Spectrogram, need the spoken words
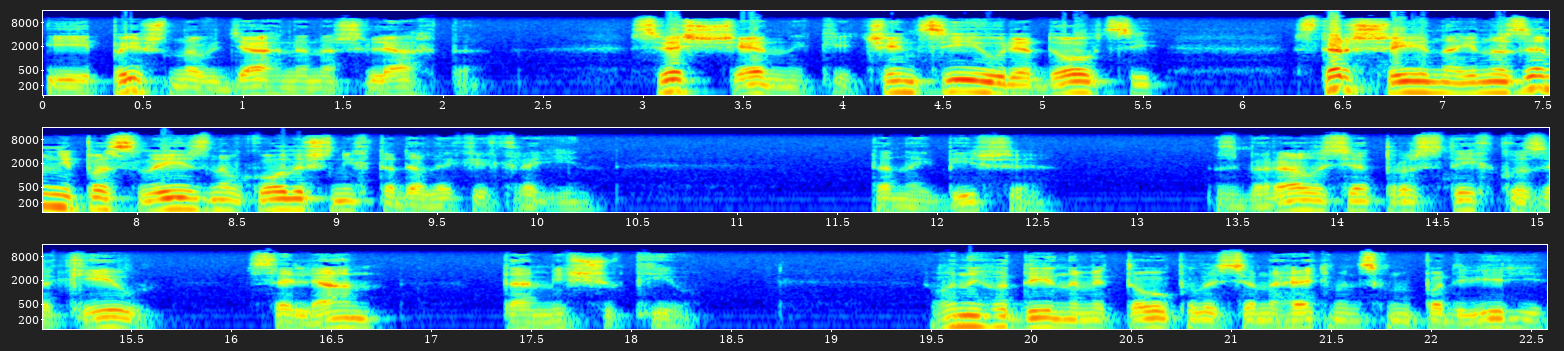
і пишно вдягнена шляхта, священники, ченці і урядовці, старшина, іноземні посли з навколишніх та далеких країн. Та найбільше збиралося простих козаків, селян та міщуків. Вони годинами товпилися на гетьманському подвір'ї,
